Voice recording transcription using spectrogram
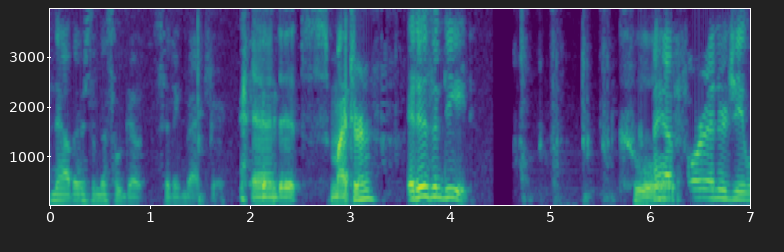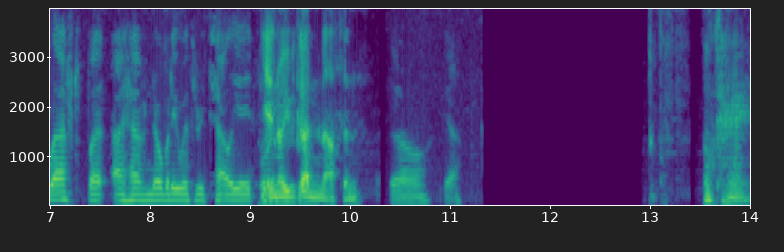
now there's a missile goat sitting back here. and it's my turn. It is indeed. Cool. I have four energy left, but I have nobody with retaliate. Yeah, no, you've got nothing. So yeah. Okay.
